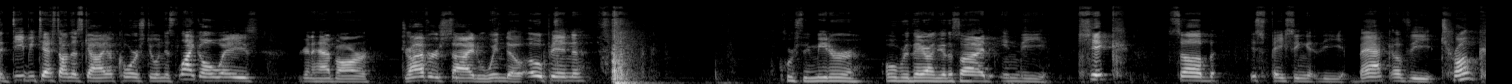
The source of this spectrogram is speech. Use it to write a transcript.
The DB test on this guy. Of course, doing this like always. We're going to have our driver's side window open. Of course, the meter over there on the other side in the kick sub is facing the back of the trunk.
